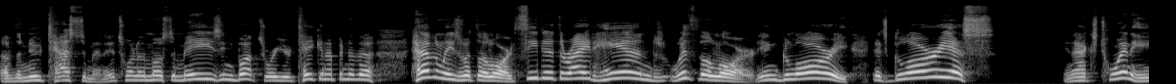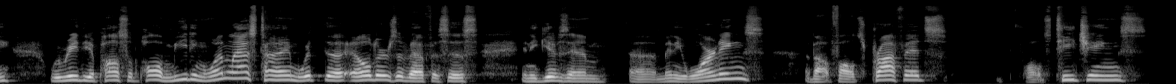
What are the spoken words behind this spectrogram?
of the New Testament. It's one of the most amazing books where you're taken up into the heavenlies with the Lord, seated at the right hand with the Lord in glory. It's glorious. In Acts 20, we read the Apostle Paul meeting one last time with the elders of Ephesus, and he gives them uh, many warnings about false prophets, false teachings.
